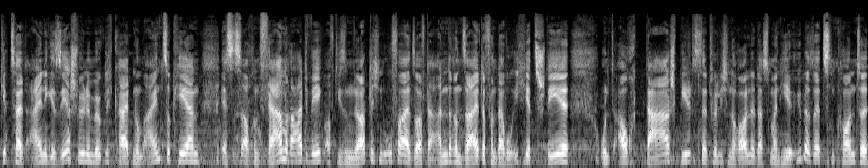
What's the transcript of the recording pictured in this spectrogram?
gibt es halt einige sehr schöne Möglichkeiten, um einzukehren. Es ist auch ein Fernradweg auf diesem nördlichen Ufer, also auf der anderen Seite von da, wo ich jetzt stehe. Und auch da spielt es natürlich eine Rolle, dass man hier übersetzen konnte.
